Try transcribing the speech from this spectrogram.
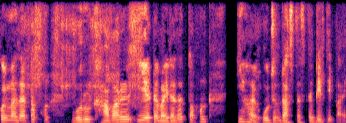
কইমা যায় তখন গরুর খাবারের ইয়েটা বাইরে যায় তখন কি হয়? ওজন আস্তে, আস্তে বৃদ্ধি পায়।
